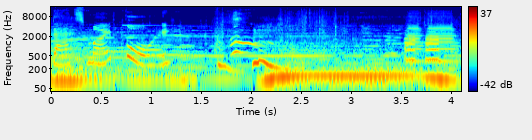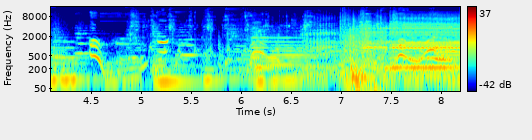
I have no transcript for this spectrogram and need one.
that's my boy.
